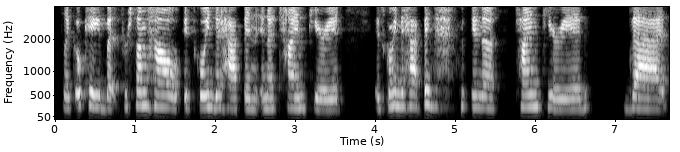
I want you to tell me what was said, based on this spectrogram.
It's like, okay, but for somehow it's going to happen in a time period. It's going to happen in a time period that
